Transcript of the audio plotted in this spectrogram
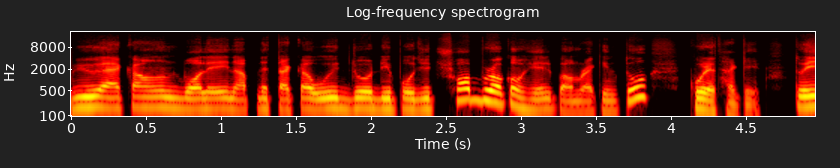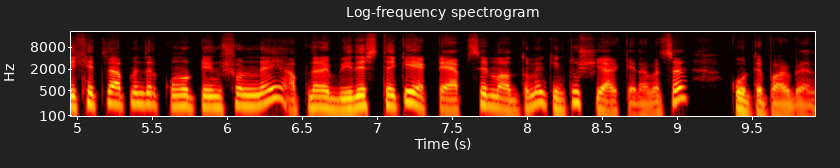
বিউ অ্যাকাউন্ট বলেন, আপনার টাকা উইথড্র, ডিপোজিট, সব রকম হেল্প আমরা কিন্তু করে থাকি। তো এই ক্ষেত্রে আপনাদের কোনো টেনশন নেই, আপনারা বিদেশ থেকে একটা অ্যাপসের মাধ্যমে কিন্তু শেয়ার কেনাবেচা করতে পারবেন।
